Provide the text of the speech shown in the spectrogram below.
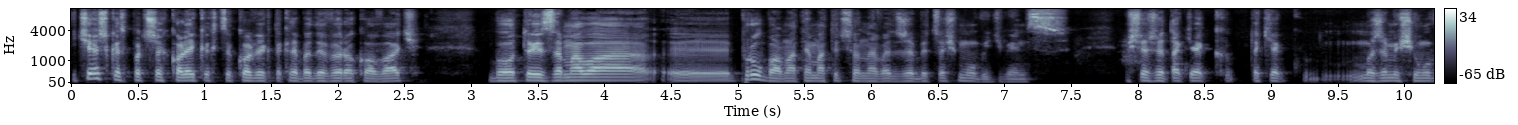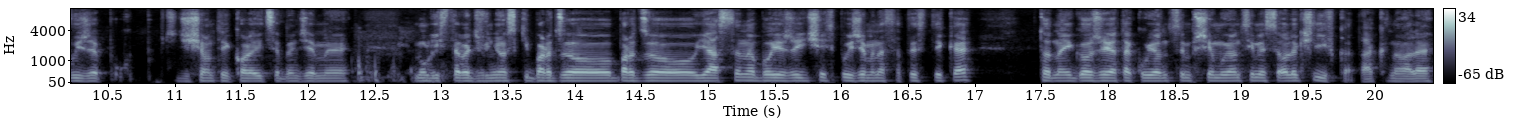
i ciężko jest po trzech kolejkach cokolwiek tak naprawdę wyrokować, bo to jest za mała y, próba matematyczna nawet, żeby coś mówić, więc myślę, że tak jak, tak jak możemy się mówić, że po dziesiątej kolejce będziemy mogli stawiać wnioski bardzo, bardzo jasne, no bo jeżeli dzisiaj spojrzymy na statystykę, to najgorzej atakującym, przyjmującym jest Olek Śliwka, tak, no ale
